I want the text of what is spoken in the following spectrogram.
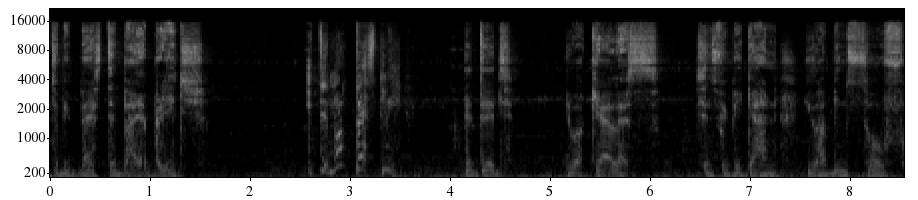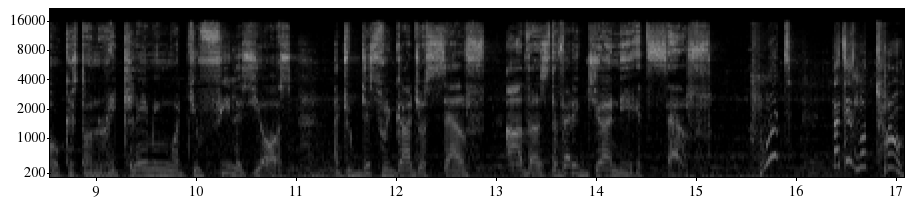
To be bested by a bridge. It did not best me. It did. You are careless. Since we began, you have been so focused on reclaiming what you feel is yours that you disregard yourself, others, the very journey itself. What? That is not true.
